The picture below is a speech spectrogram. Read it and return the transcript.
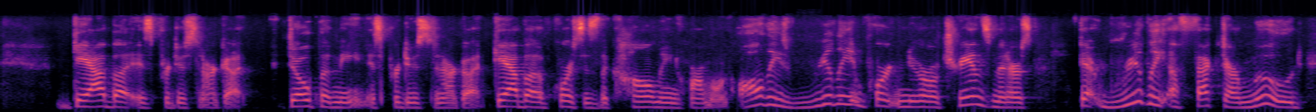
GABA is produced in our gut. Dopamine is produced in our gut. GABA, of course, is the calming hormone. All these really important neurotransmitters that really affect our mood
